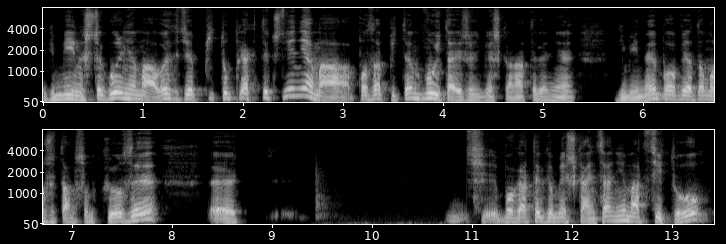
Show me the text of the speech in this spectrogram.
gmin, szczególnie małych, gdzie PIT-u praktycznie nie ma, poza PIT-em wójta, jeżeli mieszka na terenie gminy, bo wiadomo, że tam są kruzy, e, bogatego mieszkańca, nie ma CIT-u,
